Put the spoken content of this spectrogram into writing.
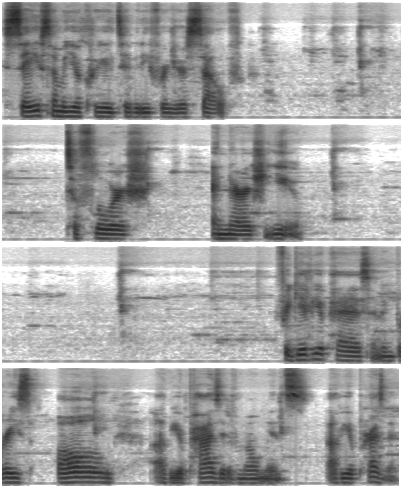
Save some of your creativity for yourself to flourish and nourish you. Forgive your past and embrace all of your positive moments of your present.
